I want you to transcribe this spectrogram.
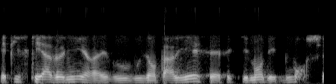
Et puis ce qui est à venir, et vous, vous en parliez, c'est effectivement des bourses,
